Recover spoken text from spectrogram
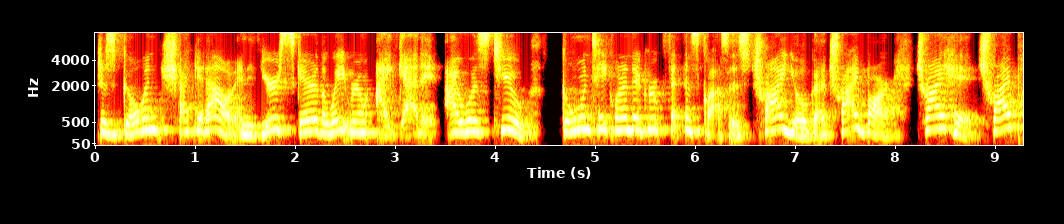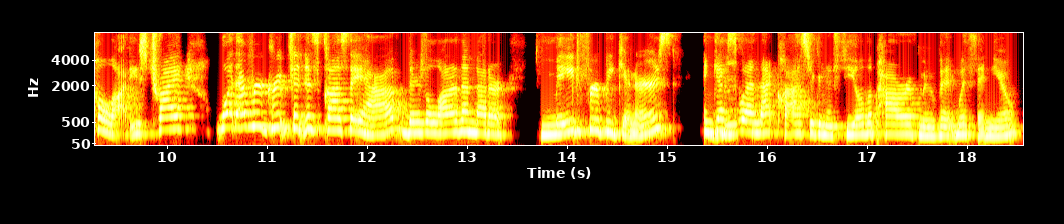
just go and check it out and if you're scared of the weight room i get it i was too Go and take one of their group fitness classes. Try yoga, try barre, try HIIT, try Pilates, try whatever group fitness class they have. There's a lot of them that are made for beginners. And guess mm-hmm. what? In that class, you're going to feel the power of movement within you.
